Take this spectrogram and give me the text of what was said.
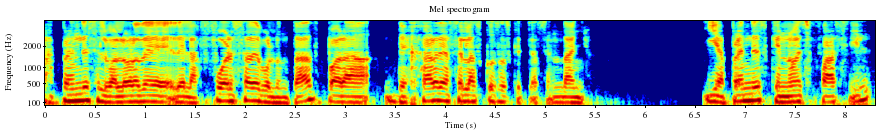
aprendes el valor de, la fuerza de voluntad para dejar de hacer las cosas que te hacen daño. Y aprendes que no es fácil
